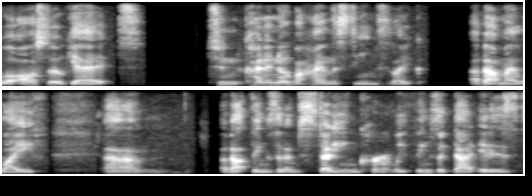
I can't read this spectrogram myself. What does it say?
will also get to kind of know behind the scenes, like about my life, um, about things that I'm studying currently, things like that. It is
